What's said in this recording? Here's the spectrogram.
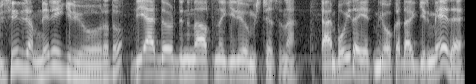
Bir şey diyeceğim. Nereye giriyor orada o? Diğer dördünün altına giriyormuşçasına. Yani boyu da yetmiyor o kadar girmeye de.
